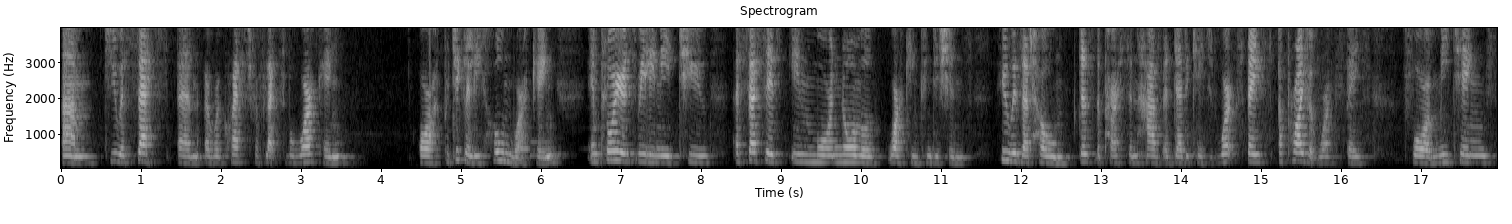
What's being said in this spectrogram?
um, to assess an, a request for flexible working, or particularly home working, employers really need to assess it in more normal working conditions. Who is at home? Does the person have a dedicated workspace, a private workspace for meetings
